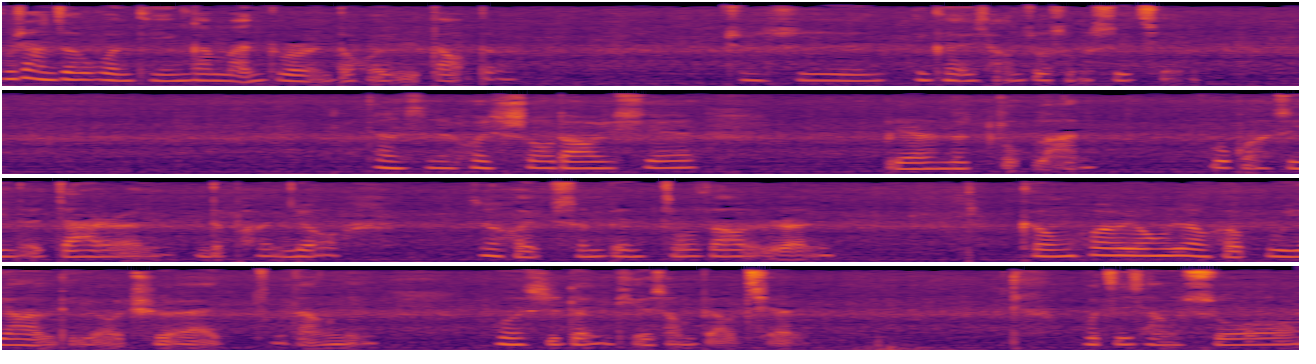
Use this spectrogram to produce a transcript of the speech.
我想这个问题应该蛮多人都会遇到的，就是你可能想做什么事情，但是会受到一些别人的阻拦，不管是你的家人、你的朋友，任何你身边周遭的人，可能会用任何不一样的理由去来阻挡你，或者是对你贴上标签。我只想说，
